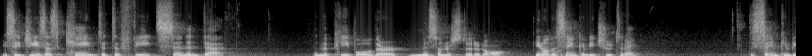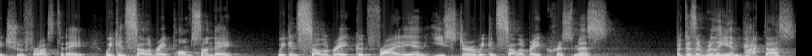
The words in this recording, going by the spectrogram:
You see, Jesus came to defeat sin and death. And the people, they're misunderstood at all. You know, the same can be true today. The same can be true for us today. We can celebrate Palm Sunday. We can celebrate Good Friday and Easter. We can celebrate Christmas. But does it really impact us?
